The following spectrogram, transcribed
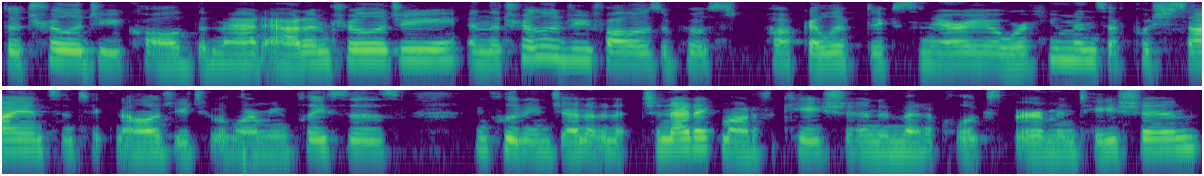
the trilogy called the MaddAddam trilogy, and the trilogy follows a post-apocalyptic scenario where humans have pushed science and technology to alarming places, including gen- genetic modification and medical experimentation.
